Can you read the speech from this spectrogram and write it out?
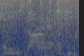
Team's turret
